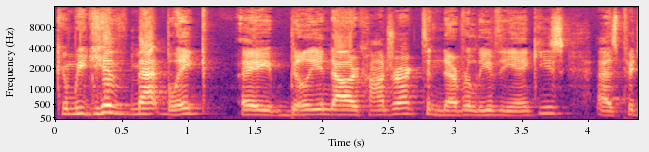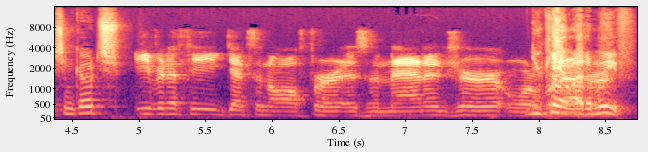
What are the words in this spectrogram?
Can we give Matt Blake a billion dollar contract to never leave the Yankees as pitching coach? Even if he gets an offer as a manager or you can't whatever, let him leave.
